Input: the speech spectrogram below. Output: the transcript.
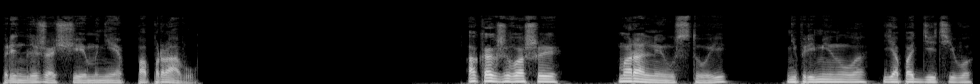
принадлежащее мне по праву. «А как же ваши моральные устои?» Не приминула я поддеть его.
